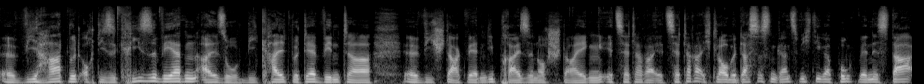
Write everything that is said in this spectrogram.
äh, wie hart wird auch diese Krise werden, also wie kalt wird der Winter, äh, wie stark werden die Preise noch steigen, etc. etc. Ich glaube, das ist ein ganz wichtiger Punkt. Wenn es da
